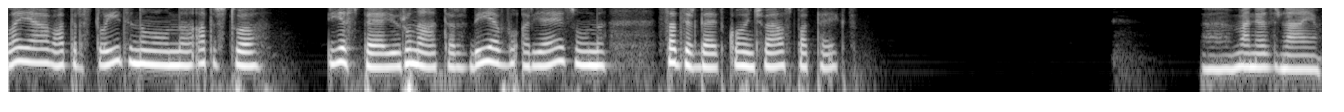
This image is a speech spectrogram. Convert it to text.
lejā, atrast līdzinumu un atrast to iespēju runāt ar Dievu, ar Jēzu un sadzirdēt, ko viņš vēlas pateikt. Uh, man uzrunāja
